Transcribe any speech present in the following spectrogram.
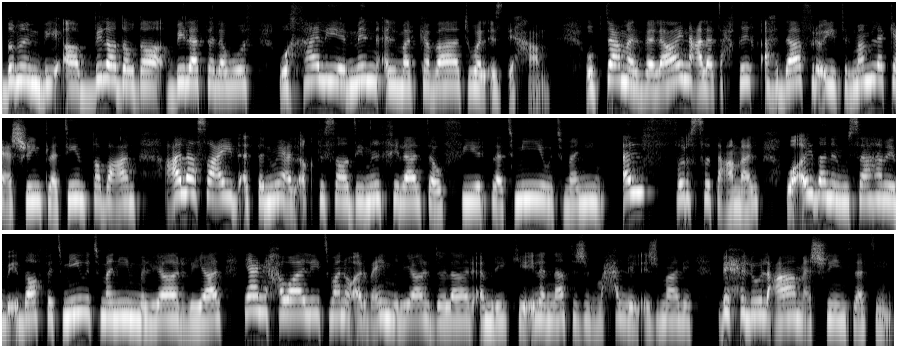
ضمن بيئة بلا ضوضاء بلا تلوث وخالية من المركبات والازدحام. وبتعمل The Line على تحقيق أهداف رؤية المملكة 2030 طبعا على صعيد التنويع الاقتصادي من خلال توفير 380 ألف فرصة عمل وأيضا المساهمة بإضافة 180 مليار ريال يعني حوالي 48 مليار دولار أمريكي إلى الناتج المحلي الإجمالي بحلول عام 2030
